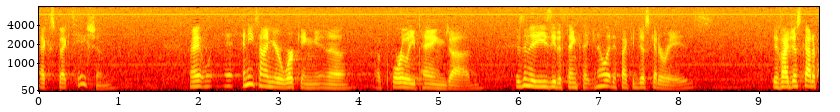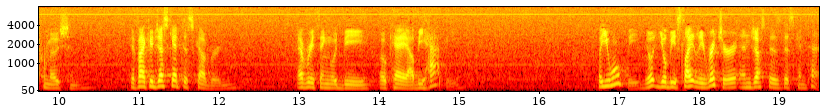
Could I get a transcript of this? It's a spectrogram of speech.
expectation. Right? Anytime you're working in a, a poorly paying job, isn't it easy to think that, you know what, if I could just get a raise, if I just got a promotion, if I could just get discovered, everything would be okay. I'll be happy. But you won't be. You'll, you'll be slightly richer and just as discontent.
